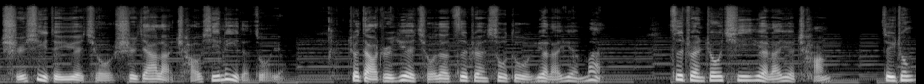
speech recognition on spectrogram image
持续对月球施加了潮汐力的作用，这导致月球的自转速度越来越慢。自转周期越来越长，最终，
